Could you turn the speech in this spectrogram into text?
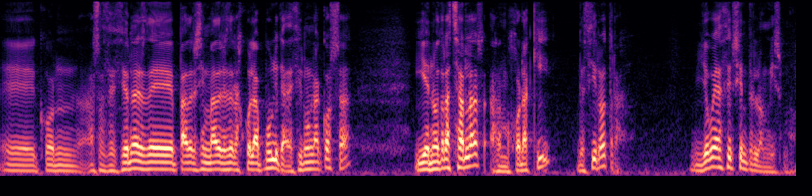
eh, con asociaciones de padres y madres de la escuela pública decir una cosa y en otras charlas, a lo mejor aquí, decir otra. Yo voy a decir siempre lo mismo.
